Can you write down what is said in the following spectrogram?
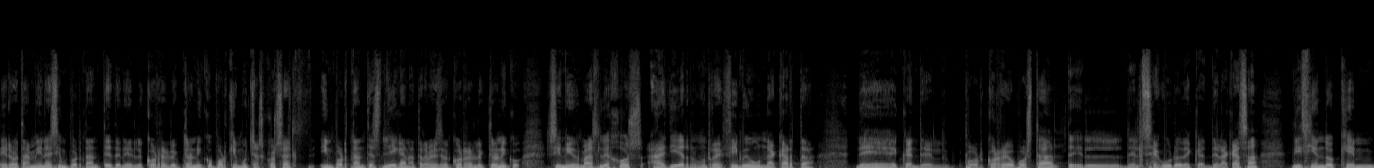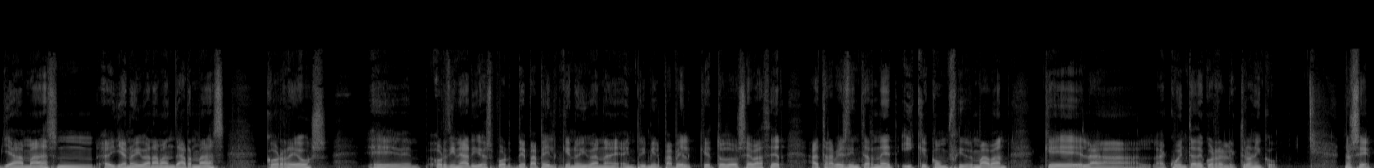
Pero también es importante tener el correo electrónico porque muchas cosas importantes llegan a través del correo electrónico. Sin ir más lejos, ayer recibí una carta de, por correo postal del, del seguro de, de la casa diciendo que ya más mm, ya no iban a mandar más correos eh, ordinarios por, de papel, que no iban a, a imprimir papel, que todo se va a hacer a través de Internet y que confirmaban que la, la cuenta de correo electrónico. No sé,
